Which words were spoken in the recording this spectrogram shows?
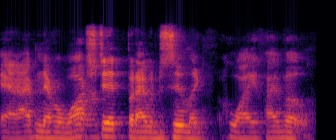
and I've never watched it, but I would assume like Hawaii Five O.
